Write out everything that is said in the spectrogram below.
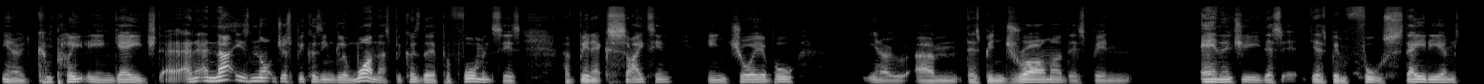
you know, completely engaged, and and that is not just because England won. That's because their performances have been exciting, enjoyable. You know, um, there's been drama, there's been energy, there's there's been full stadiums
